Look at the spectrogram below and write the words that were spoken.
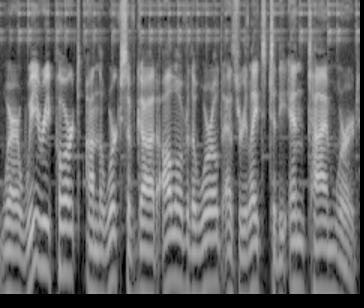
where we report on the works of God all over the world as relates to the end time word.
